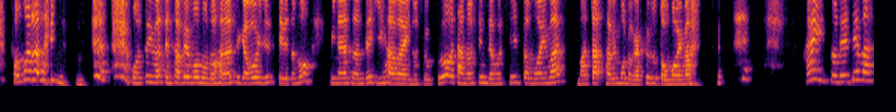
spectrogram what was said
止まらないんですね。もうすいません、食べ物の話が多いですけれども、皆さんぜひハワイの食を楽しんでほしいと思います。また食べ物が来ると思います。はい、それでは、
